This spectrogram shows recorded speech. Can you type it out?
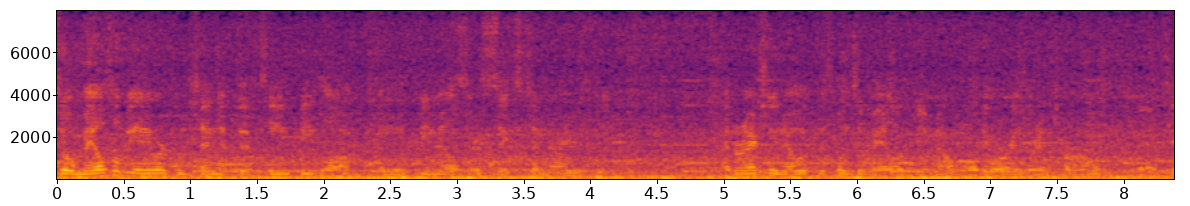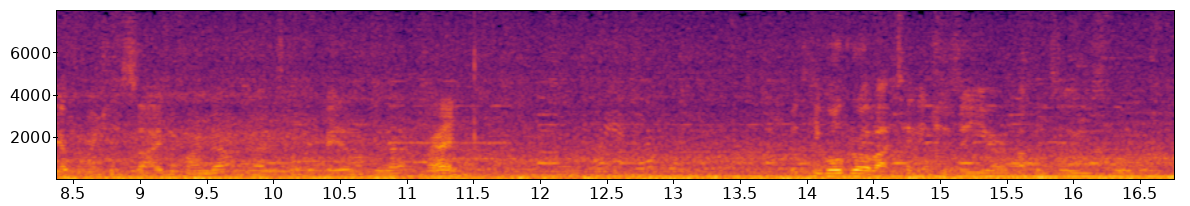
So males will be anywhere from 10 to 15 feet long, and then females are 6 to 9 feet. I don't actually know if this one's a male or female. All the organs are internal, so you have to reach inside to find out, and I just don't get paid enough for that. Right? But he will grow about 10 inches a year up until he's fully grown.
